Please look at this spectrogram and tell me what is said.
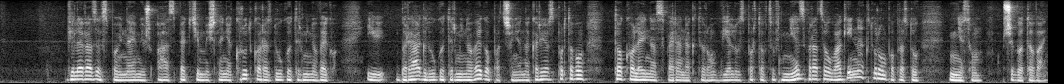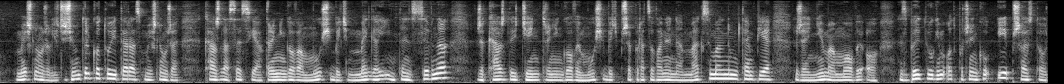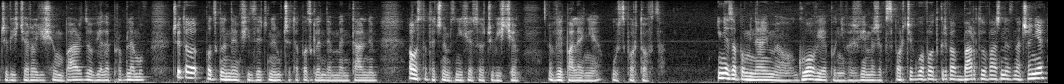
Wiele razy wspominałem już o aspekcie myślenia krótko oraz długoterminowego i brak długoterminowego patrzenia na karierę sportową to kolejna sfera, na którą wielu sportowców nie zwraca uwagi i na którą po prostu nie są przygotowani. Myślą, że liczy się tylko tu i teraz, myślą, że każda sesja treningowa musi być mega intensywna, że każdy dzień treningowy musi być przepracowany na maksymalnym tempie, że nie ma mowy o zbyt długim odpoczynku i przez to oczywiście rodzi się bardzo wiele problemów, czy to pod względem fizycznym, czy to pod względem mentalnym, a ostatecznym z nich jest oczywiście wypalenie u sportowca. I nie zapominajmy o głowie, ponieważ wiemy, że w sporcie głowa odgrywa bardzo ważne znaczenie.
